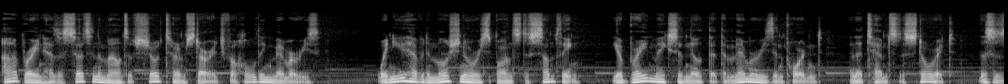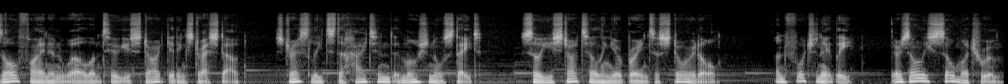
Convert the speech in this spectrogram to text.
Our brain has a certain amount of short-term storage for holding memories. When you have an emotional response to something, your brain makes a note that the memory is important and attempts to store it. This is all fine and well until you start getting stressed out. Stress leads to heightened emotional state, so you start telling your brain to store it all. Unfortunately, there's only so much room.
